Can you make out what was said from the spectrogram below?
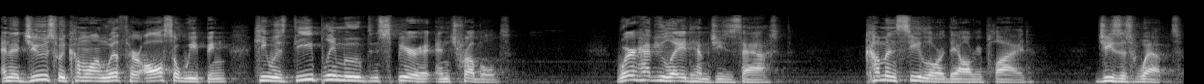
and the Jews who had come along with her also weeping, he was deeply moved in spirit and troubled. Where have you laid him? Jesus asked. Come and see, Lord, they all replied. Jesus wept.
